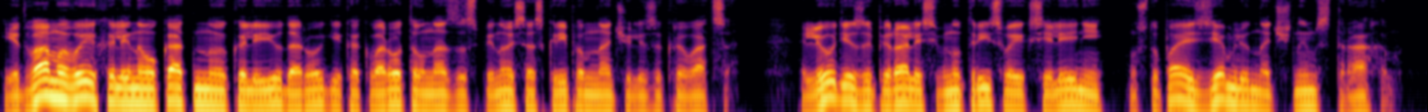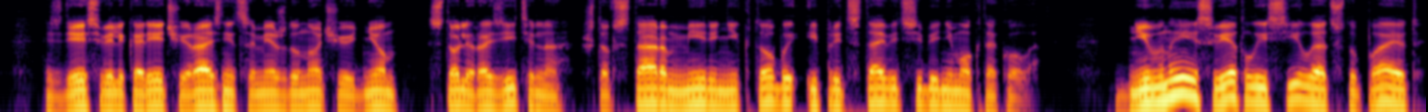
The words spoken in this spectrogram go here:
Едва мы выехали на укатанную колею дороги, как ворота у нас за спиной со скрипом начали закрываться. Люди запирались внутри своих селений, уступая землю ночным страхам. Здесь, в Великоречии, разница между ночью и днем столь разительна, что в старом мире никто бы и представить себе не мог такого. Дневные светлые силы отступают,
